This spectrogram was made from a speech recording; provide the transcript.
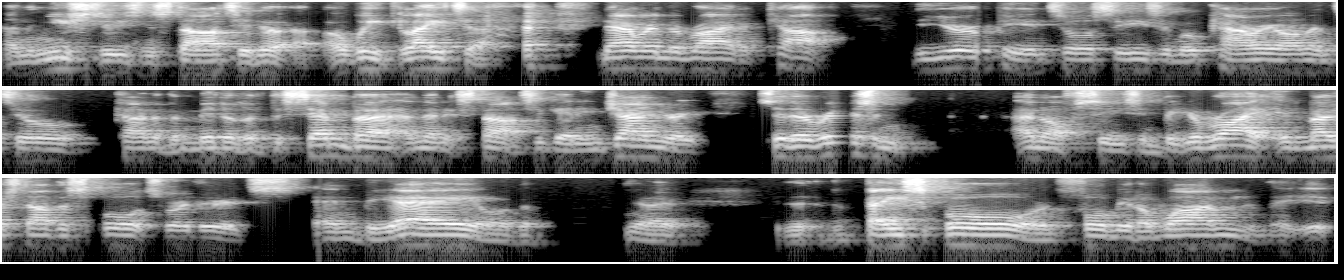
and the new season started a, a week later. now we're in the Ryder Cup. The European Tour season will carry on until kind of the middle of December, and then it starts again in January. So there isn't an off season, but you're right. In most other sports, whether it's NBA or the you know baseball or in Formula One, it,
